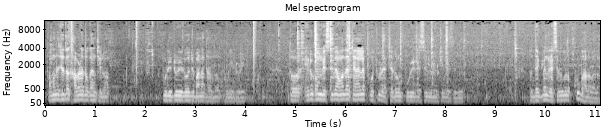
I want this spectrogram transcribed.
তো আমাদের যেহেতু খাবারের দোকান ছিল পুরি টুরি রোজ বানাতে হতো পুরি টুরি। তো এরকম রেসিপি আমাদের চ্যানেলে প্রচুর আছে। এরকম পুরি রেসিপি লুচি রেসিপি তো দেখবেন রেসিপিগুলো খুব ভালো ভালো।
